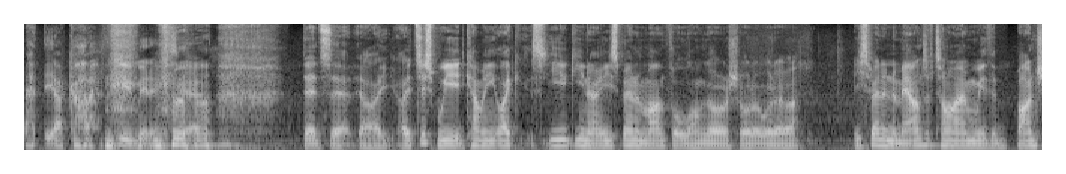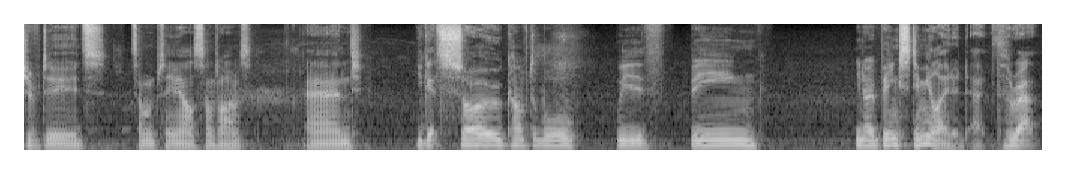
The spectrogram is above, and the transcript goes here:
yeah, a few minutes. Yeah, Dead set. Uh, it's just weird coming like you you know you spend a month or longer or shorter or whatever. You spend an amount of time with a bunch of dudes, some females sometimes, and you get so comfortable with being, you know, being stimulated at, throughout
